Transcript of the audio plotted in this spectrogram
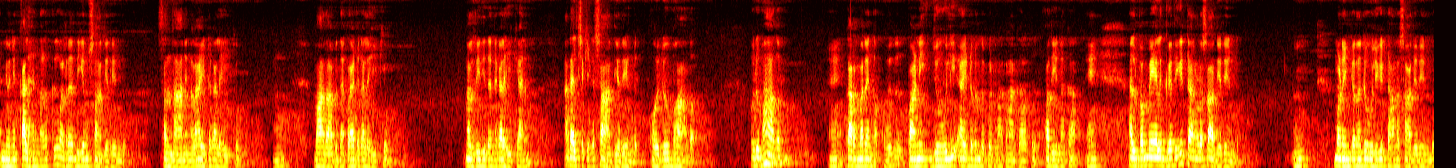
അന്യോന്യം കലഹങ്ങൾക്ക് വളരെയധികം സാധ്യതയുണ്ട്. സന്താനങ്ങളായിട്ട് കലഹിക്കും. മാതാപിതാക്കളായിട്ട് കലഹിക്കും. നല്ല രീതിയിൽ തന്നെ കലഹിക്കാനും അകൽച്ചയ്ക്കൊക്കെ സാധ്യതയുണ്ട്. ഒരു ഭാഗം. ഒരു ഭാഗം കർമ്മരംഗം. അതായത് പണി ജോലി ആയിട്ട് ബന്ധപ്പെട്ട് നടക്കുന്ന ആൾക്കാർക്ക് അതിൽ നിന്നൊക്കെ അല്പം മേൽഗതി കിട്ടാനുള്ള സാധ്യതയുണ്ട്. മുടങ്ങിക്കുന്ന ജോലി കിട്ടാനുള്ള സാധ്യതയുണ്ട്.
